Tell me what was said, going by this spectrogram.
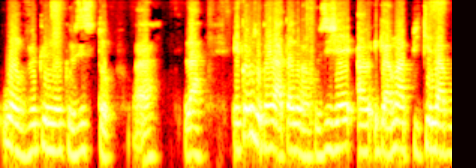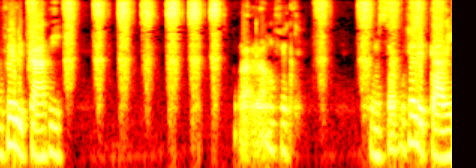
où on veut que notre cosy stop. Voilà là. Et comme je connais la taille de ma cousine, j'ai également appliqué là pour faire le carré. Voilà, en fait. Comme ça, pour faire le carré.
